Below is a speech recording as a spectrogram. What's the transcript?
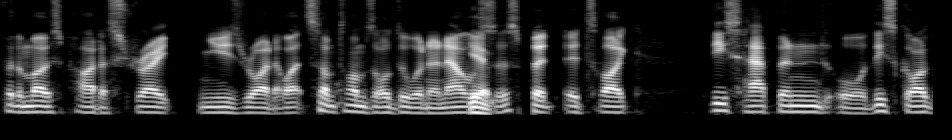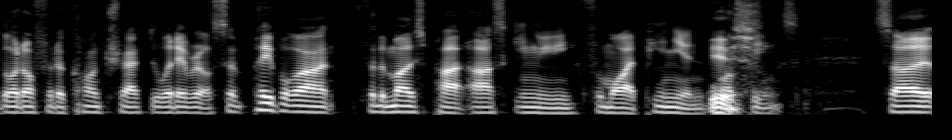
for the most part a straight news writer. Like sometimes I'll do an analysis, but it's like this happened or this guy got offered a contract or whatever else. So people aren't for the most part asking me for my opinion on Yes. things. So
